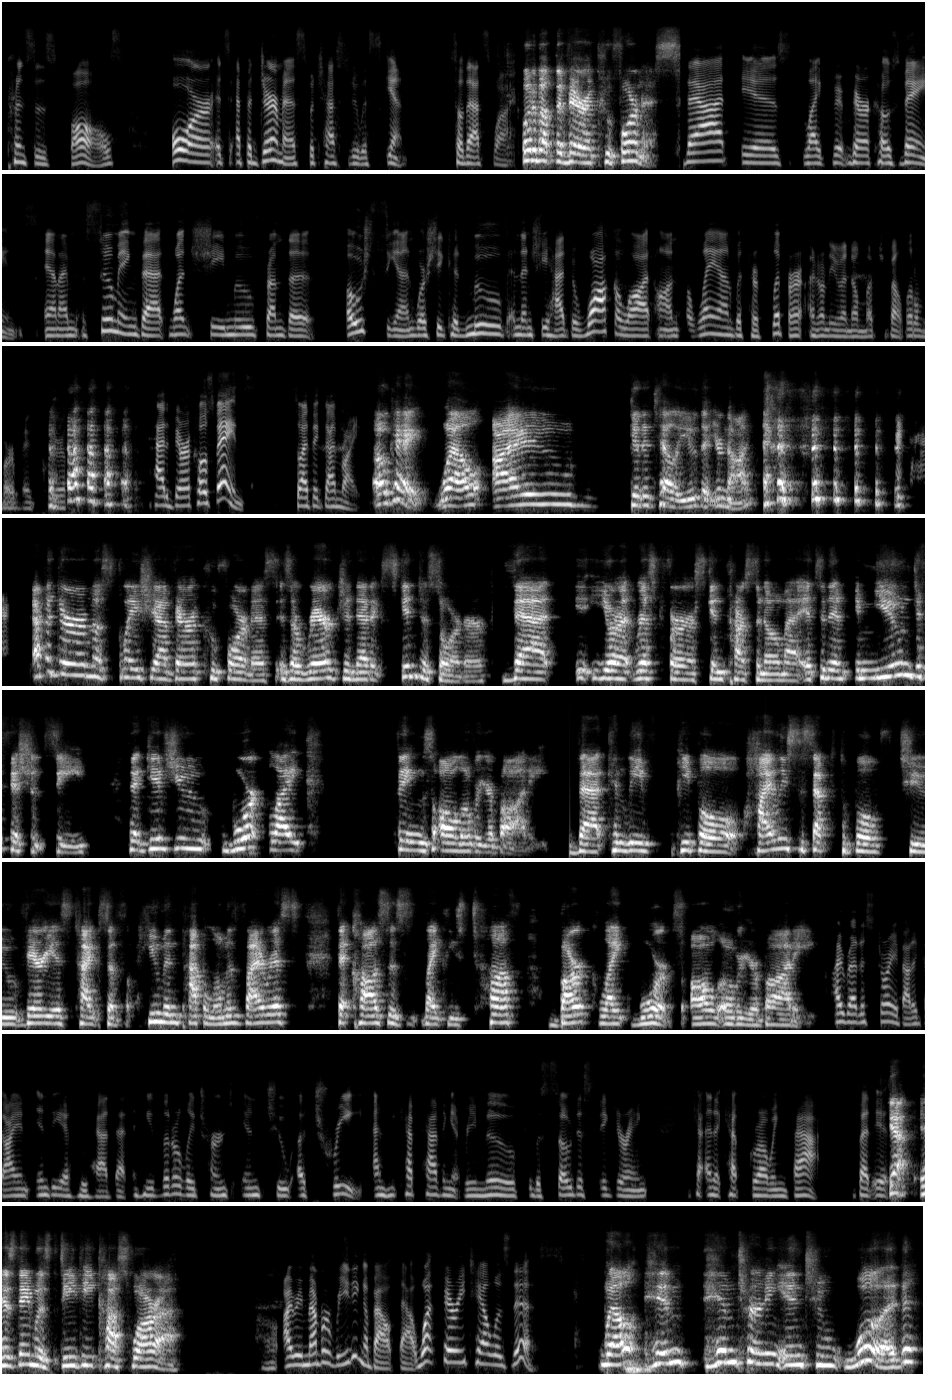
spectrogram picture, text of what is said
prince's balls, or it's epidermis, which has to do with skin. So that's why. What about the varicoformis? That is like varicose veins. And I'm assuming that once she moved from the ocean where she could move and then she had to walk a lot on the land with her flipper. I don't even know much about Little Mermaid, clearly. had varicose veins. So I think I'm right. okay, well, I'm going to tell you that you're not. Epidermosplasia varicoformis is a rare genetic skin disorder that you're at risk for skin carcinoma. It's an immune deficiency that gives you wart like things all over your body that can leave people highly susceptible to various types of human papillomavirus that causes like these tough bark like warts all over your body. I read a story about a guy in India who had that, and he literally turned into a tree and he kept having it removed. It was so disfiguring and it kept growing back. But it, Yeah, his name was Dede Koswara. Oh, I remember reading about that. What fairy tale is this? Well, him him turning into wood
